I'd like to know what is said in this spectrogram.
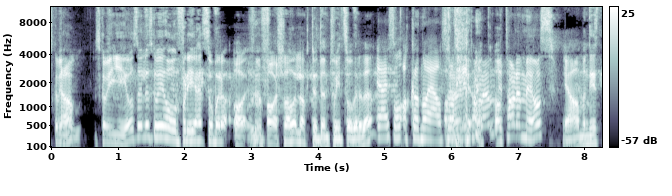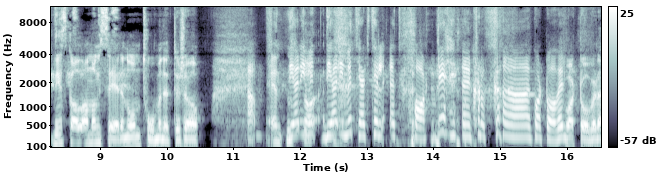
skal vi, ja. skal vi gi oss, eller skal vi holde? Fordi jeg så bare Arsenal har lagt ut en tweet, så dere den? Jeg så den akkurat nå, jeg også. Vi tar den, vi tar den med oss. Ja, men de, de skal annonsere noe om to minutter, så ja. De, har de, har invitert til et party eh, klokka kvart over. Kvart over,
